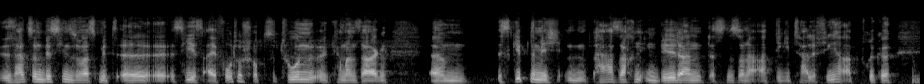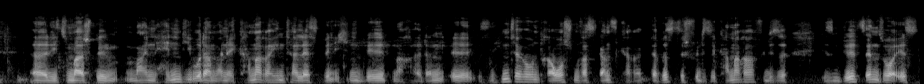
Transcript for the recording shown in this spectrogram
es hat so ein bisschen sowas mit äh, CSI Photoshop zu tun, kann man sagen. Ähm, es gibt nämlich ein paar Sachen in Bildern, das sind so eine Art digitale Fingerabdrücke, äh, die zum Beispiel mein Handy oder meine Kamera hinterlässt, wenn ich ein Bild mache. Dann äh, ist ein Hintergrundrauschen, was ganz charakteristisch für diese Kamera, für diese, diesen Bildsensor ist.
